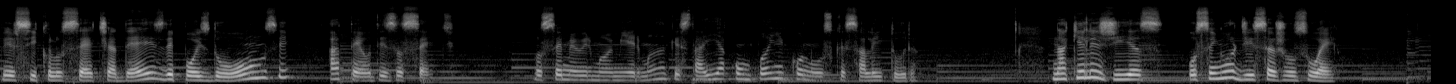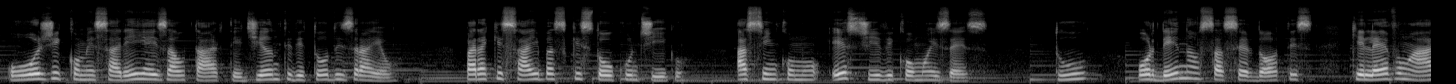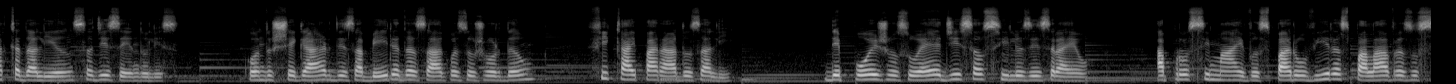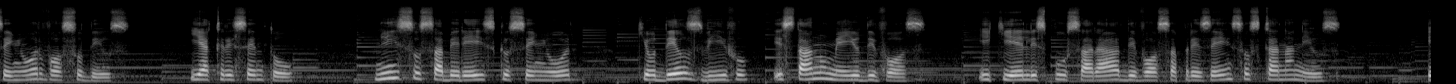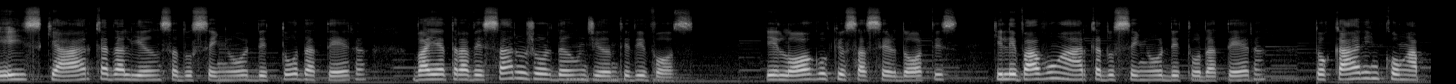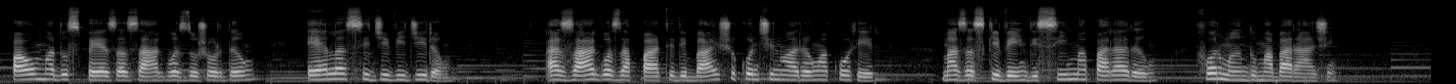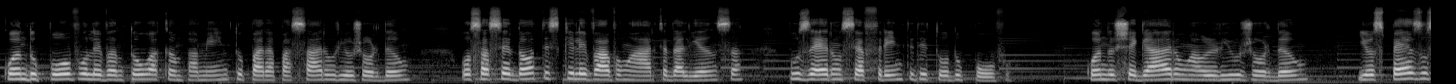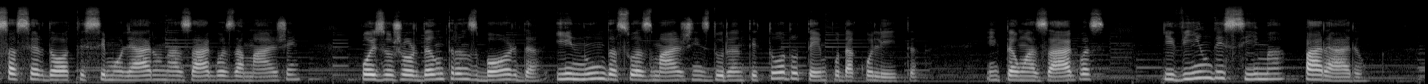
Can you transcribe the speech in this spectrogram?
versículos 7 a 10, depois do 11 até o 17. Você, meu irmão e minha irmã que está aí, acompanhe conosco essa leitura. Naqueles dias, o Senhor disse a Josué: Hoje começarei a exaltar-te diante de todo Israel, para que saibas que estou contigo, assim como estive com Moisés. Tu ordena aos sacerdotes que levam a arca da aliança, dizendo-lhes: Quando chegardes à beira das águas do Jordão, ficai parados ali. Depois Josué disse aos filhos de Israel: Aproximai-vos para ouvir as palavras do Senhor vosso Deus. E acrescentou: Nisso sabereis que o Senhor, que o Deus vivo, está no meio de vós, e que ele expulsará de vossa presença os cananeus. Eis que a arca da aliança do Senhor de toda a terra vai atravessar o Jordão diante de vós. E logo que os sacerdotes que levavam a arca do Senhor de toda a terra tocarem com a palma dos pés as águas do Jordão, elas se dividirão. As águas da parte de baixo continuarão a correr, mas as que vêm de cima pararão, formando uma barragem. Quando o povo levantou o acampamento para passar o rio Jordão, os sacerdotes que levavam a arca da aliança puseram-se à frente de todo o povo. Quando chegaram ao rio Jordão, e os pés dos sacerdotes se molharam nas águas da margem, pois o Jordão transborda e inunda suas margens durante todo o tempo da colheita. Então as águas que vinham de cima pararam,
